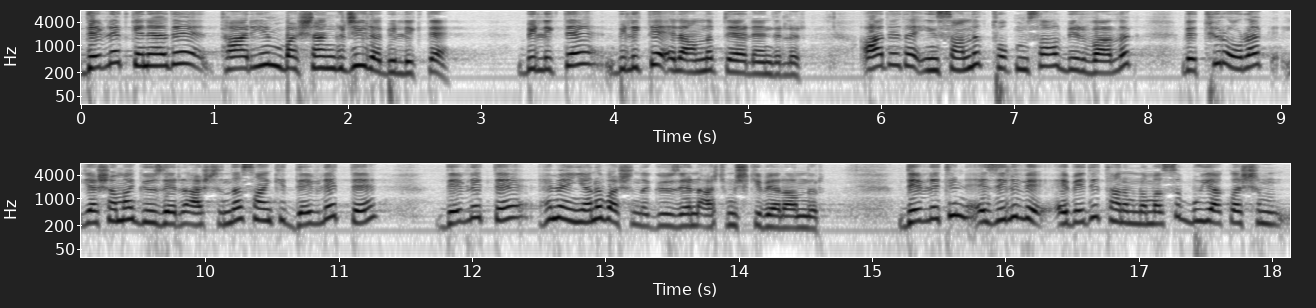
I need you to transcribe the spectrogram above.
Devlet genelde tarihin başlangıcıyla birlikte birlikte birlikte ele alınıp değerlendirilir. Adeta insanlık toplumsal bir varlık ve tür olarak yaşama gözlerini açtığında sanki devlet de devlet de hemen yanı başında gözlerini açmış gibi ele alınır. Devletin ezeli ve ebedi tanımlaması bu yaklaşım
